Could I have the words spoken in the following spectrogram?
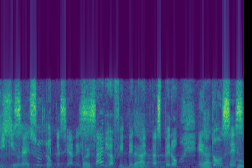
y quizá eso es lo que sea necesario a fin de cuentas, pero entonces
